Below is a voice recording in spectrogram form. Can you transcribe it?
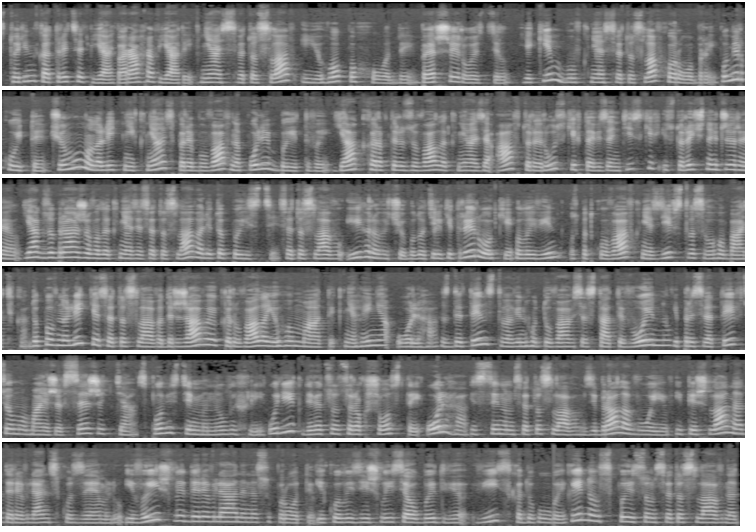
Сторінка 35, параграф 5. Князь Святослав і його походи. Перший розділ. Яким був князь Святослав Хоробрий? Поміркуйте, чому малолітній князь перебував на полі битви? Як характеризували князя автори руських та візантійських історичних джерел? Як зображували князя Святослава літописці? Святославу Ігоровичу було тільки три роки, коли він успадкував князівство свого батька. До повноліття Святослава державою керувала його мати, княгиня Ольга. З дитинства він готувався стати воїном і присвятив цьому майже все життя. З повісті минулих літ. У рік 946 Ольга із сином Святославом зібрала воїв і пішла на деревлянську землю. І вийшли деревляни на супротив. І коли зійшлися обидві війська до Куби, кинув списом Святослав на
